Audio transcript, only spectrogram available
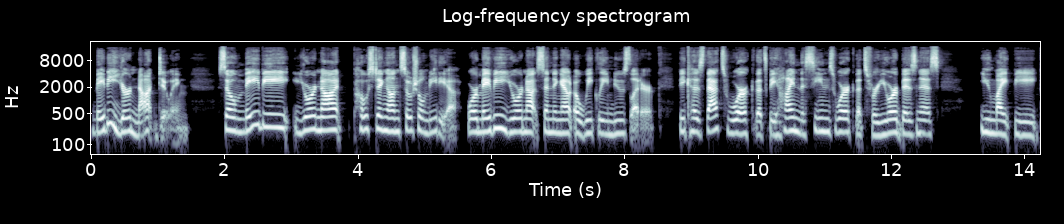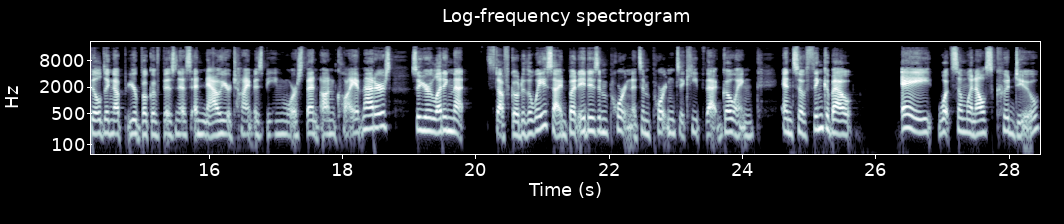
maybe you're not doing. So maybe you're not posting on social media, or maybe you're not sending out a weekly newsletter because that's work that's behind the scenes work that's for your business. You might be building up your book of business, and now your time is being more spent on client matters. So you're letting that stuff go to the wayside, but it is important. It's important to keep that going. And so think about A, what someone else could do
